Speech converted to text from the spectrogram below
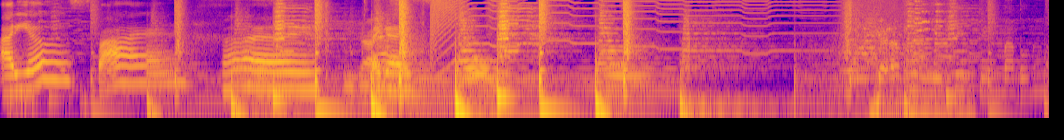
adios. Bye. Bye. Guys. Bye, guys. Girl,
